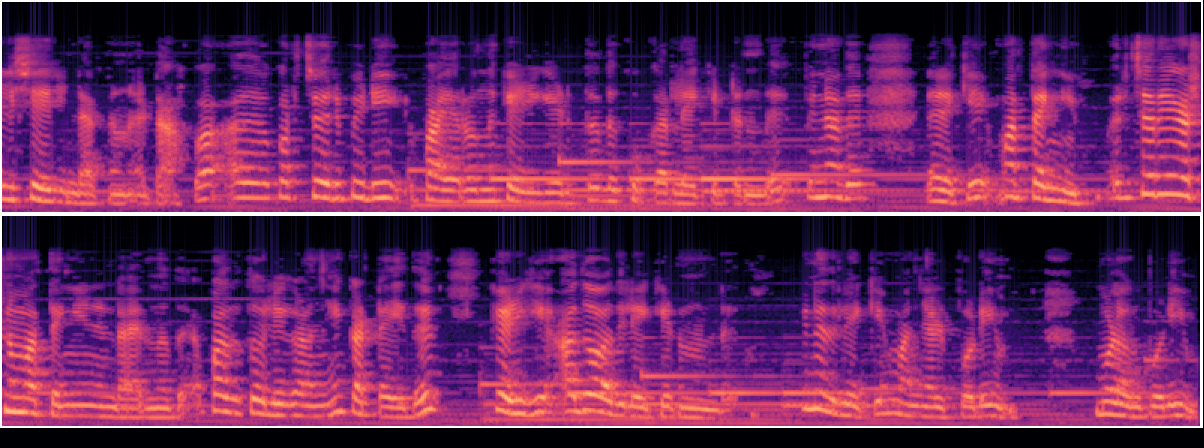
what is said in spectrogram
എലിശ്ശേരി ഉണ്ടാക്കണം കേട്ടോ. അപ്പോൾ അത് കുറച്ച് ഒരു പിടി പയറൊന്ന് കഴുകിയെടുത്ത് അത് കുക്കറിലേക്ക് ഇട്ടിട്ടുണ്ട്. പിന്നെ അത് ഇടയ്ക്ക് മത്തങ്ങയും ഒരു ചെറിയ കഷ്ണം മത്തങ്ങയും ഉണ്ടായിരുന്നത്. അപ്പോൾ അത് തൊലി കളഞ്ഞ് കട്ട് ചെയ്ത് കഴുകി അതും അതിലേക്ക് ഇടുന്നുണ്ട്. പിന്നെ അതിലേക്ക് മഞ്ഞൾപ്പൊടിയും മുളക് പൊടിയും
